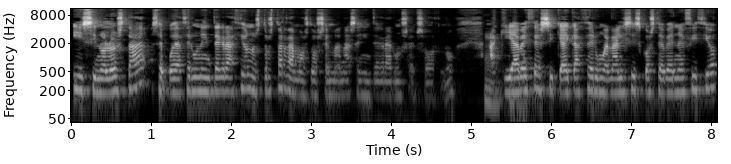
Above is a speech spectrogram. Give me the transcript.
Y si no lo está, se puede hacer una integración. Nosotros tardamos dos semanas en integrar un sensor. ¿no? Mm. Aquí a veces sí que hay que hacer un análisis coste-beneficio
